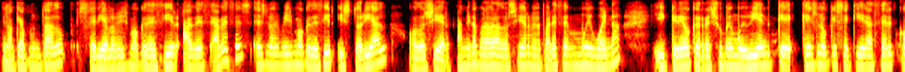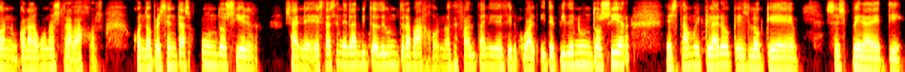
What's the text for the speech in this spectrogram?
tengo aquí apuntado, pues, sería lo mismo que decir, a veces, a veces es lo mismo que decir historial o dossier. A mí la palabra dossier me parece muy buena y creo que resume muy bien qué, qué es lo que se quiere hacer con, con algunos trabajos. Cuando presentas un dossier o sea, estás en el ámbito de un trabajo, no hace falta ni decir cuál, y te piden un dossier, está muy claro qué es lo que se espera de ti.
